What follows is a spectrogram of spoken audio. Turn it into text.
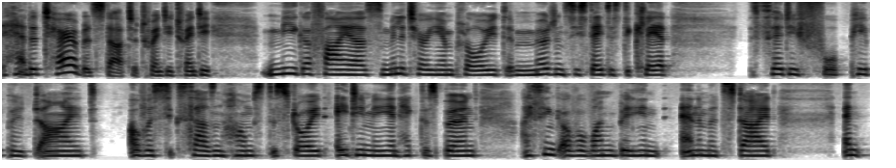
had a terrible start to 2020. Mega fires, military employed, emergency status declared, 34 people died, over 6,000 homes destroyed, 18 million hectares burned. I think over 1 billion animals died. And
